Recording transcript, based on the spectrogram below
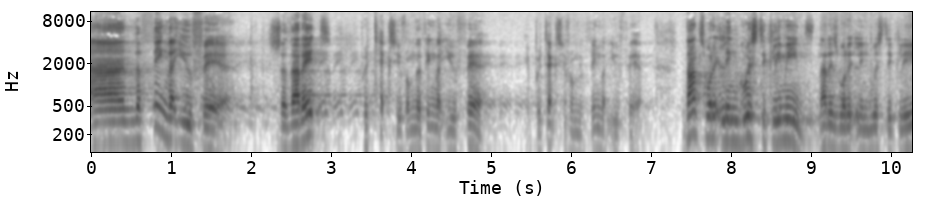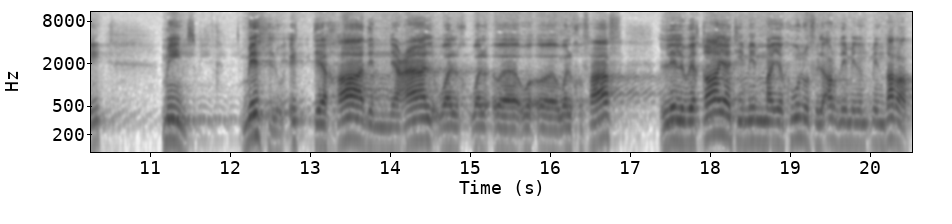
and the thing that you fear, so that it protects you from the thing that you fear It protects you from the thing that you fear. That's what it linguistically means. That is what it linguistically means. مثل اتخاذ النعال والخفاف للوقاية مما يكون في الأرض من من ضرر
